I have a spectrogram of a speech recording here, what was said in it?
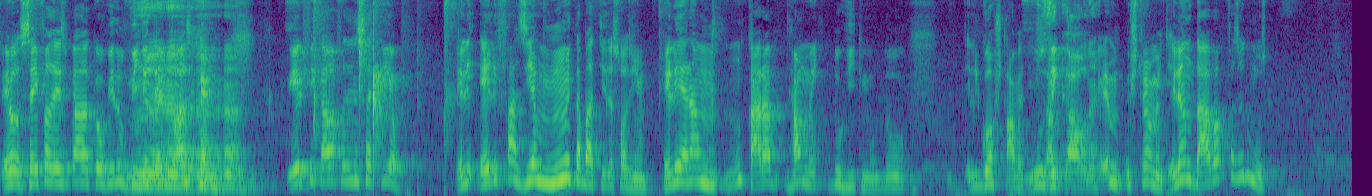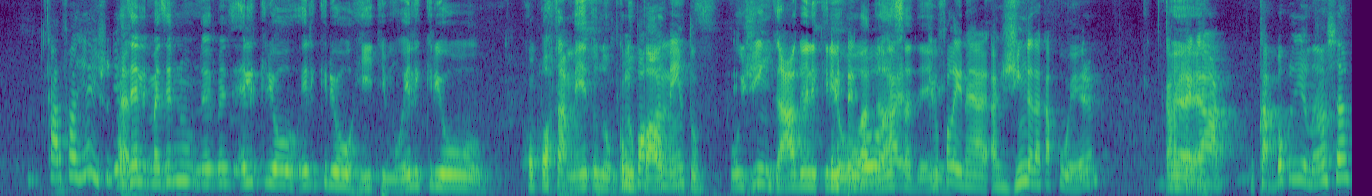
Eu sei fazer isso por causa que eu vi no vídeo dele fazendo. E ele ficava fazendo isso aqui, ó. Ele, ele fazia muita batida sozinho. Ele era um, um cara realmente do ritmo, do. Ele gostava disso. sabe? Musical, né? Ele- extremamente. Ele andava fazendo música. O cara fazia isso direto. Mas ele, mas ele não. mas Ele criou, ele criou ritmo, ele criou comportamento no, Comportamento. no palco. O gingado ele Ele criou pegou a dança Que dele. eu falei, né? A ginga da capoeira. O cara É. pegar o caboclo de lança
